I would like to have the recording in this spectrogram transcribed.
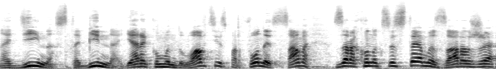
надійна, стабільна. Я рекомендував ці смартфони саме за рахунок системи. Зараз же.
